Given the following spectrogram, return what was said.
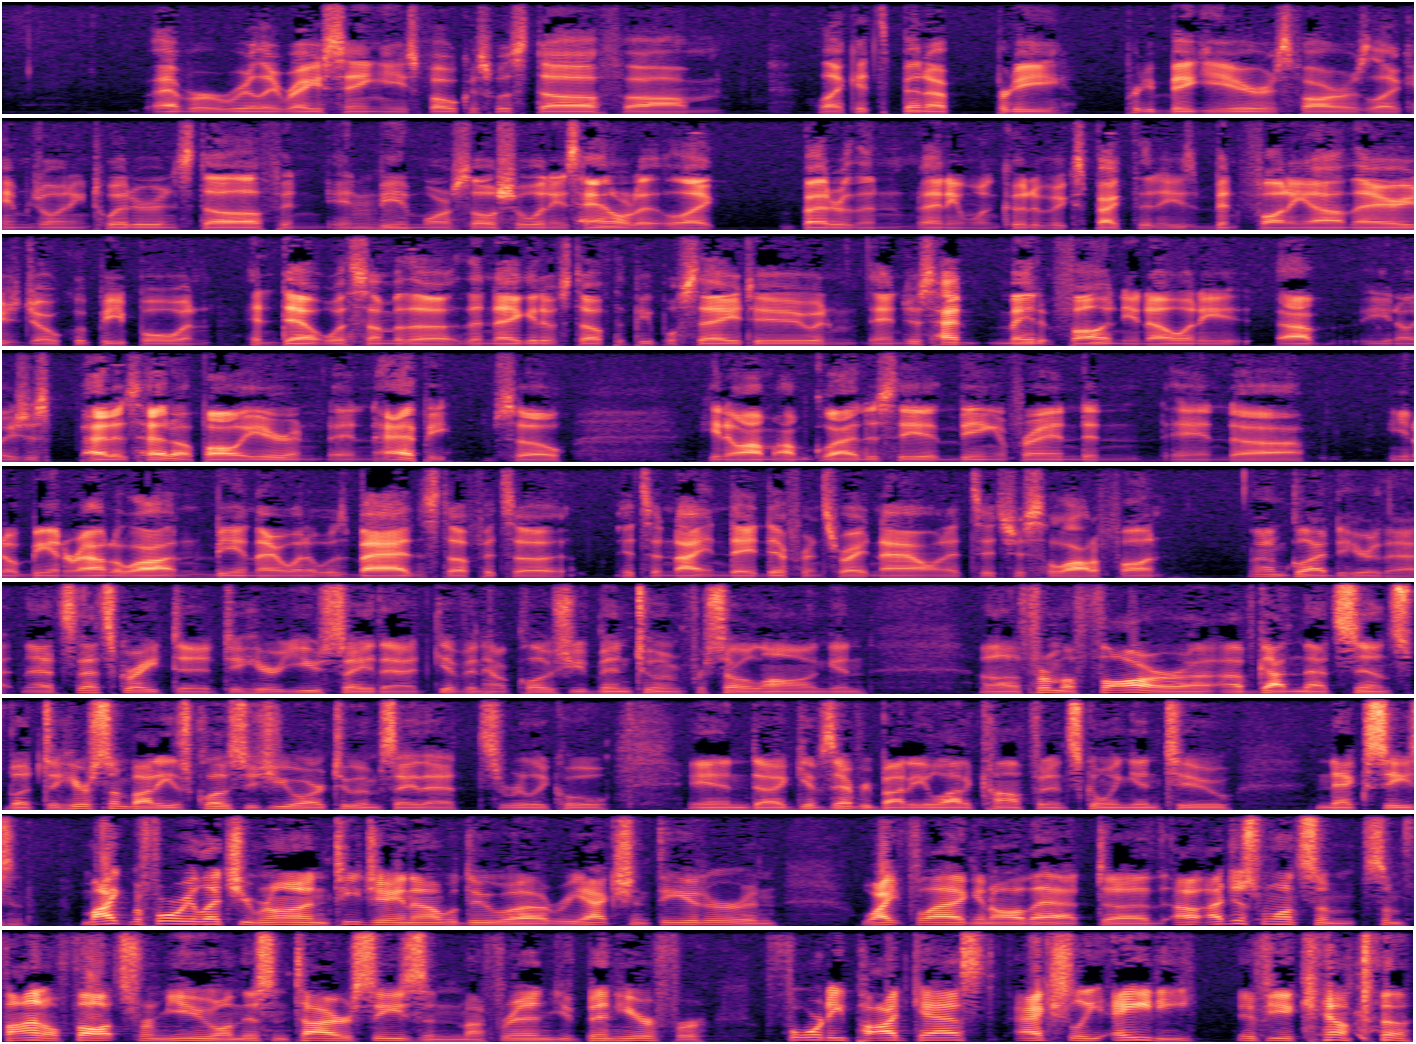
ever really racing. He's focused with stuff. Um, like it's been a pretty pretty big year as far as like him joining Twitter and stuff and and mm-hmm. being more social, and he's handled it like better than anyone could have expected. He's been funny on there. He's joked with people and, and dealt with some of the, the negative stuff that people say too, and, and just had made it fun, you know. And he, I've, you know, he's just had his head up all year and, and happy. So, you know, I'm I'm glad to see it. Being a friend and and uh, you know being around a lot and being there when it was bad and stuff. It's a it's a night and day difference right now, and it's it's just a lot of fun. I'm glad to hear that. That's that's great to to hear you say that, given how close you've been to him for so long and uh, from afar, uh, I've gotten that sense. But to hear somebody as close as you are to him say that, it's really cool and uh, gives everybody a lot of confidence going into next season. Mike, before we let you run, TJ and I will do uh, reaction theater and white flag and all that. Uh, I, I just want some some final thoughts from you on this entire season, my friend. You've been here for 40 podcasts, actually 80 if you count the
